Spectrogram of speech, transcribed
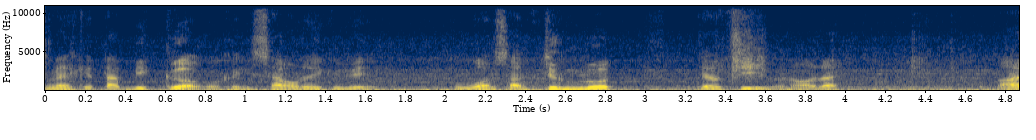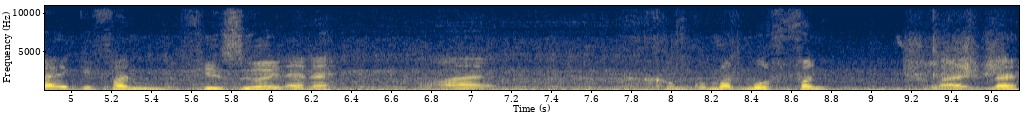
Này, cái tắp bi cửa của cánh sau đây, quý vị. Cũng còn sáng trưng luôn, theo chỉ của nó đây. Đấy, cái phần phía dưới này đây. Đấy, không có mất một phân. Đấy, đây.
